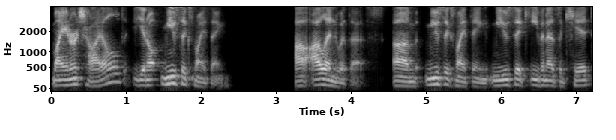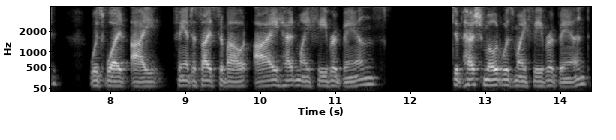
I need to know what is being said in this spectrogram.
my inner child, you know, music's my thing. Uh, I'll end with this. Um, music's my thing. Music, even as a kid, was what I fantasized about. I had my favorite bands. Depeche Mode was my favorite band.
